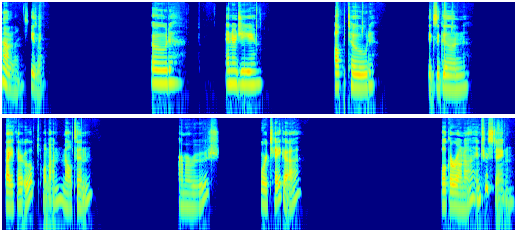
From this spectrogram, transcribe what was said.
Hmm, excuse me. Code, energy, help toad, zigzagoon, Scyther. Oh, hold on. Meltan, Armarouge, Ortega, Volcarona. Interesting.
